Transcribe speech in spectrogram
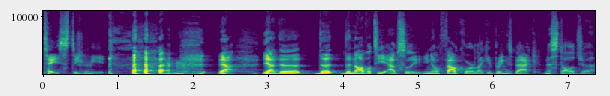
tasting mead. Mm-hmm. Yeah, yeah. The the the novelty, absolutely. You know, Falkor, like it brings back nostalgia.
